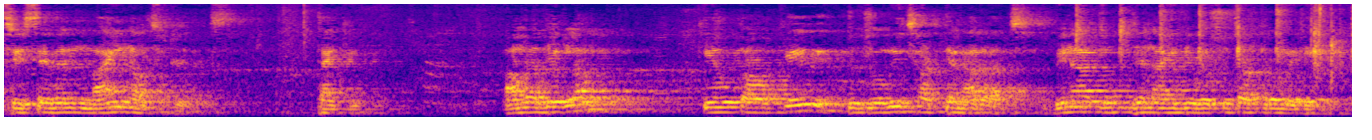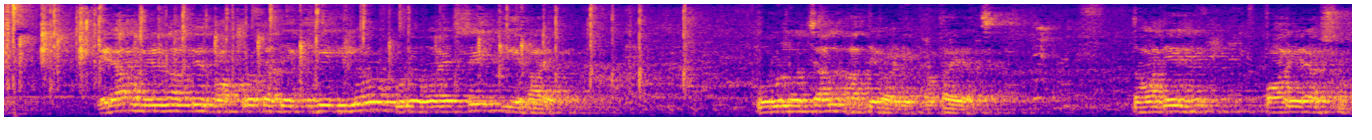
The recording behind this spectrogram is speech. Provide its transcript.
থ্রি সেভেন নাইন অলসো রিল্যাক্স থ্যাংক ইউ আমরা দেখলাম কেউ কাউকে একটু জমি ছাড়তে নারাজ, বিনা যুদ্ধে নাই দেব সুচাত্র মেঘে। এরাও মেরুদণ্ডের বক্রতা দেখিয়ে দিল, বুড়ো বয়সে কি হয়। পুরনো চাল ভাতে বাড়ে, কথাই আছে। তোমাদের পরের আসন।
